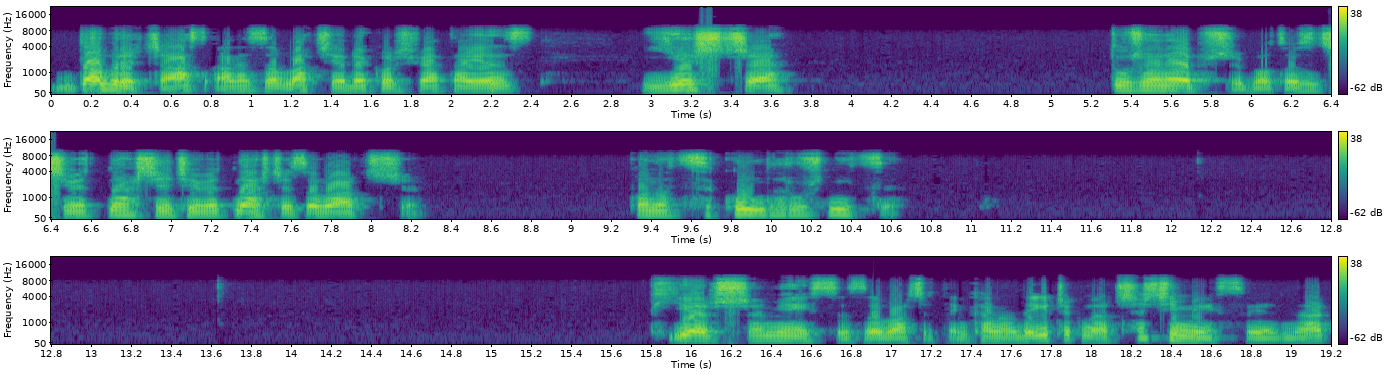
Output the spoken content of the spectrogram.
Dobry czas, ale zobaczcie, rekord świata jest jeszcze dużo lepszy, bo to jest 19-19, zobaczcie. Ponad sekunda różnicy. Pierwsze miejsce. Zobaczcie, ten Kanadyjczyk na trzecim miejscu jednak,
